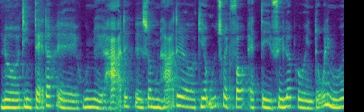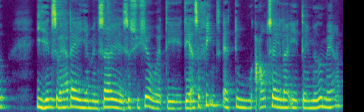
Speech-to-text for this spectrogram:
når din datter øh, hun øh, har det, øh, som hun har det, og giver udtryk for, at det fylder på en dårlig måde i hendes hverdag, jamen så, øh, så synes jeg jo, at det, det er så fint, at du aftaler et øh, møde med ham.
